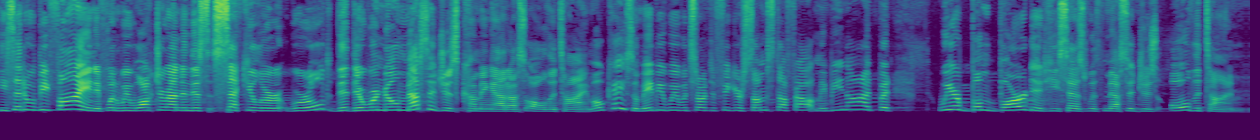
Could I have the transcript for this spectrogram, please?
He said it would be fine if, when we walked around in this secular world, that there were no messages coming at us all the time. Okay, so maybe we would start to figure some stuff out, maybe not. But we are bombarded, he says, with messages all the time.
